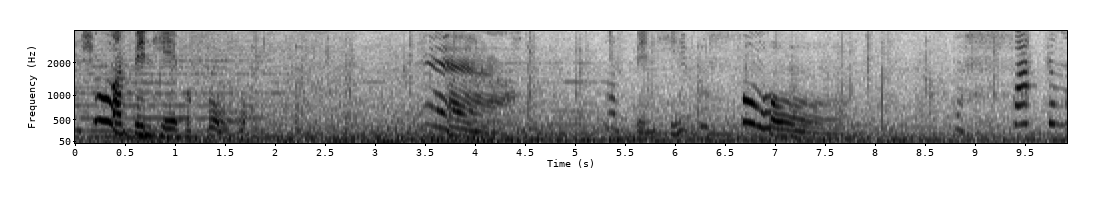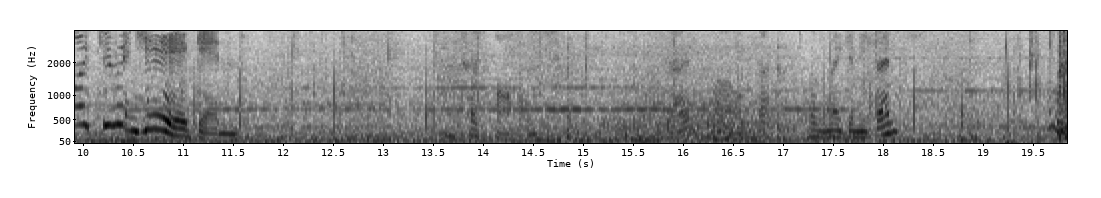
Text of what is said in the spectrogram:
I'm sure I've been here before. Yeah. I've been here before. The fuck am I doing here again? Trespassers. Okay, well, that doesn't make any sense. Oh, did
